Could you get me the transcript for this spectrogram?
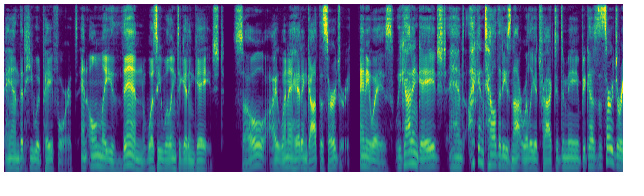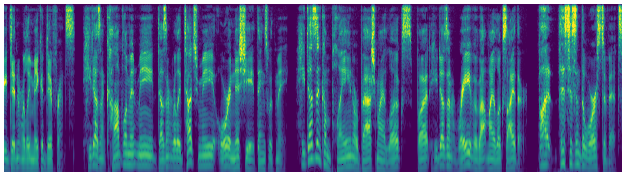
and that he would pay for it, and only then was he willing to get engaged. So I went ahead and got the surgery. Anyways, we got engaged, and I can tell that he's not really attracted to me because the surgery didn't really make a difference. He doesn't compliment me, doesn't really touch me, or initiate things with me. He doesn't complain or bash my looks, but he doesn't rave about my looks either. But this isn't the worst of it.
